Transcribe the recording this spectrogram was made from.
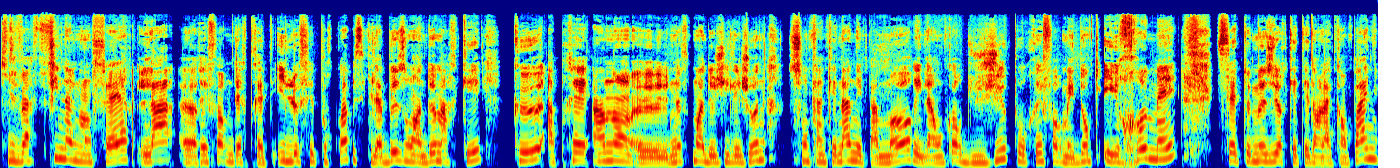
qu'il va finalement faire la euh, réforme des retraites. Il le fait pourquoi? Parce qu'il a besoin de marquer que après un an, euh, neuf mois de gilet jaune, son quinquennat n'est pas mort. Il a encore du jus pour réformer. Donc, il remet cette mesure qui était dans la campagne,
